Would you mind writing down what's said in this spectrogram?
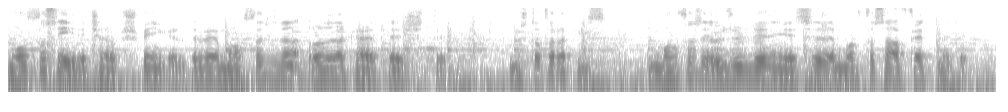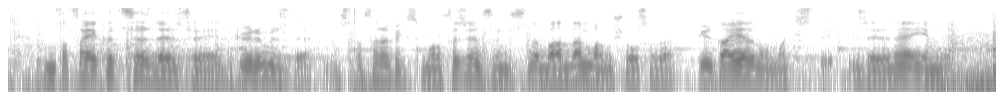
Morfose ile çarpışmaya girdi ve Morfose'den ağır hakaretler işitti. Mustafa Rabix Morfose özür dilerini iletse de Morfose affetmedi. Mustafa'ya kötü sözleri söyledi. Günümüzde Mustafa Rapix Morfose'nin sunucusunda banlanmamış olsa da bir daha yazmamak iste- üzerine yemin etti.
